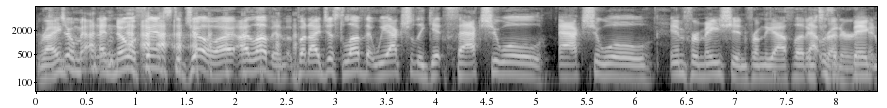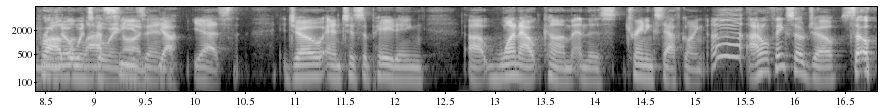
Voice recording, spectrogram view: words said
right? Joe Maddon. And no offense to Joe, I, I love him, but I just love that we actually get factual, actual information from the athletic that was trainer, a big and problem we know what's last going season. on. Yeah, Yes, Joe anticipating uh, one outcome, and this training staff going, uh, "I don't think so, Joe." So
